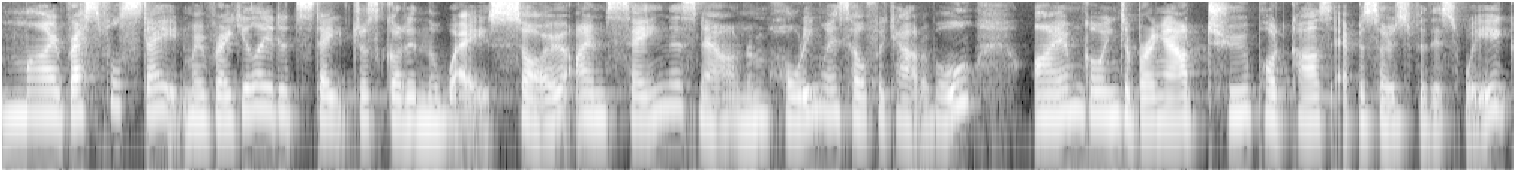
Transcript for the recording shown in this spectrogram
my restful state, my regulated state just got in the way. So I'm saying this now and I'm holding myself accountable. I am going to bring out two podcast episodes for this week.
